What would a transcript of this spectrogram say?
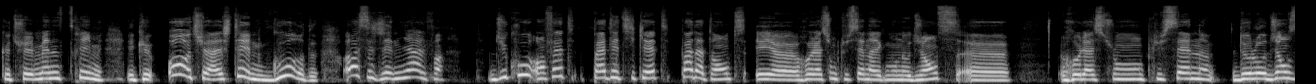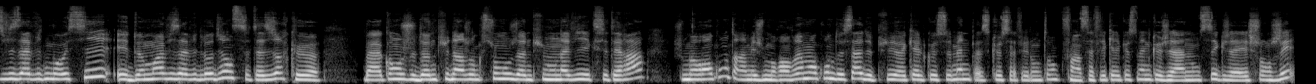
que tu es mainstream et que oh tu as acheté une gourde, oh c'est génial. Enfin, du coup, en fait, pas d'étiquette, pas d'attente et euh, relation plus saine avec mon audience, euh, relation plus saine de l'audience vis-à-vis de moi aussi et de moi vis-à-vis de l'audience. C'est-à-dire que bah, quand je donne plus d'injonctions, je donne plus mon avis, etc. Je me rends compte, hein, mais je me rends vraiment compte de ça depuis euh, quelques semaines parce que ça fait longtemps, enfin ça fait quelques semaines que j'ai annoncé que j'allais changer.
